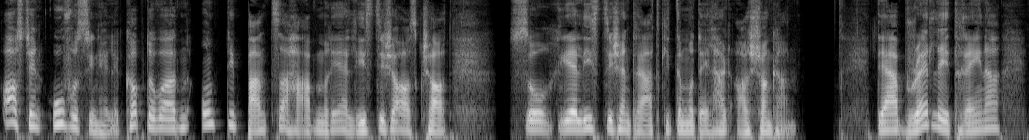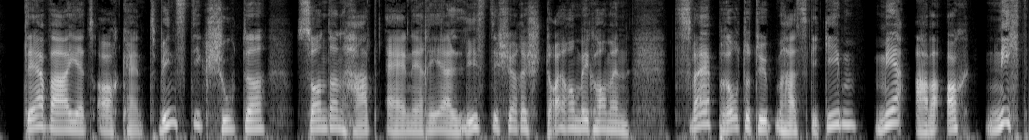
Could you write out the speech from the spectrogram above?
aus den UFOs sind Helikopter worden und die Panzer haben realistischer ausgeschaut. So realistisch ein Drahtgittermodell halt ausschauen kann. Der Bradley Trainer, der war jetzt auch kein Twin-Stick-Shooter, sondern hat eine realistischere Steuerung bekommen. Zwei Prototypen hat es gegeben, mehr aber auch nicht.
